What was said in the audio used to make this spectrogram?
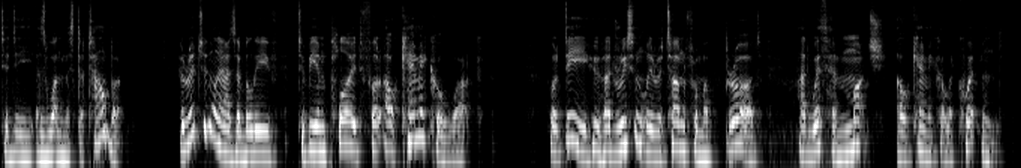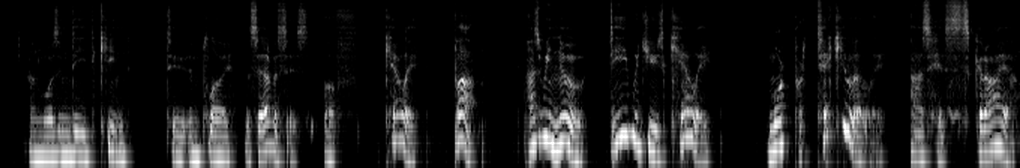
to Dee as one Mr. Talbot, originally, as I believe, to be employed for alchemical work. For Dee, who had recently returned from abroad, had with him much alchemical equipment and was indeed keen to employ the services of Kelly. But as we know, Dee would use Kelly more particularly as his scryer.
